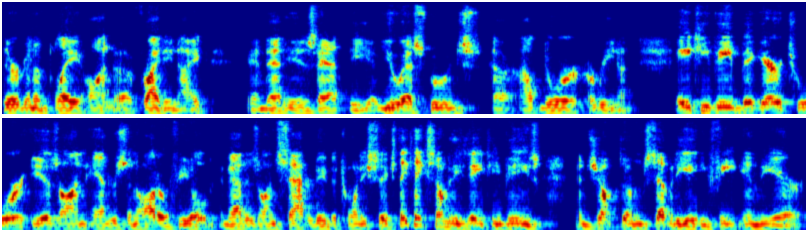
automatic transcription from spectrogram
they're going to play on uh, Friday night. And that is at the U.S. Foods uh, Outdoor Arena. ATV Big Air Tour is on Anderson Auto Field, and that is on Saturday, the 26th. They take some of these ATVs and jump them 70, 80 feet in the air.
